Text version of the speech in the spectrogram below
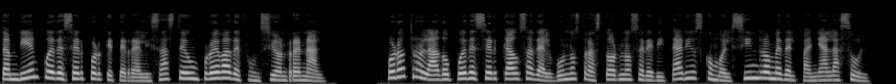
También puede ser porque te realizaste un prueba de función renal. Por otro lado, puede ser causa de algunos trastornos hereditarios como el síndrome del pañal azul.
